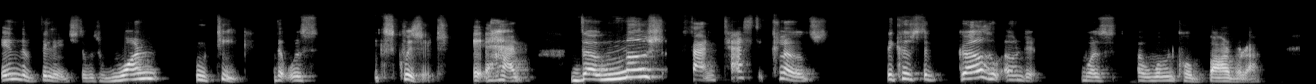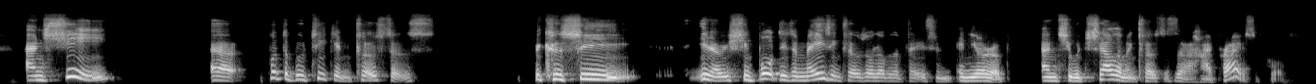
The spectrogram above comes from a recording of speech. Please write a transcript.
in the village there was one boutique that was exquisite. It had the most fantastic clothes because the girl who owned it was a woman called Barbara, and she uh, put the boutique in Klosters because she, you know, she bought these amazing clothes all over the place in, in Europe, and she would sell them in Klosters at a high price, of course.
